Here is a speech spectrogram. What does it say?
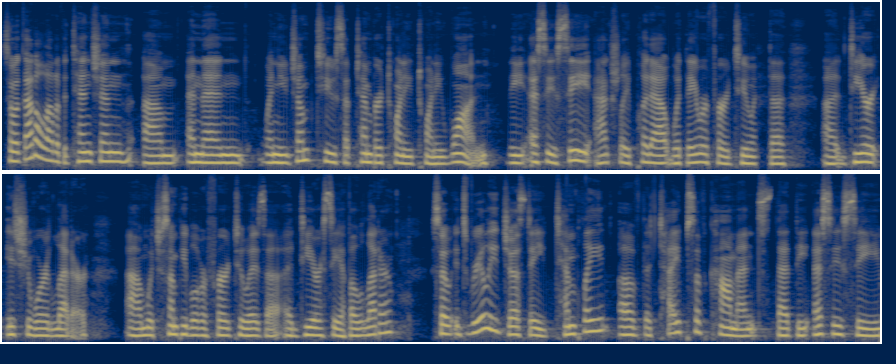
So it got a lot of attention. Um, and then when you jump to September 2021, the SEC actually put out what they referred to the uh, Dear Issuer letter, um, which some people refer to as a, a Dear CFO letter. So it's really just a template of the types of comments that the SEC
